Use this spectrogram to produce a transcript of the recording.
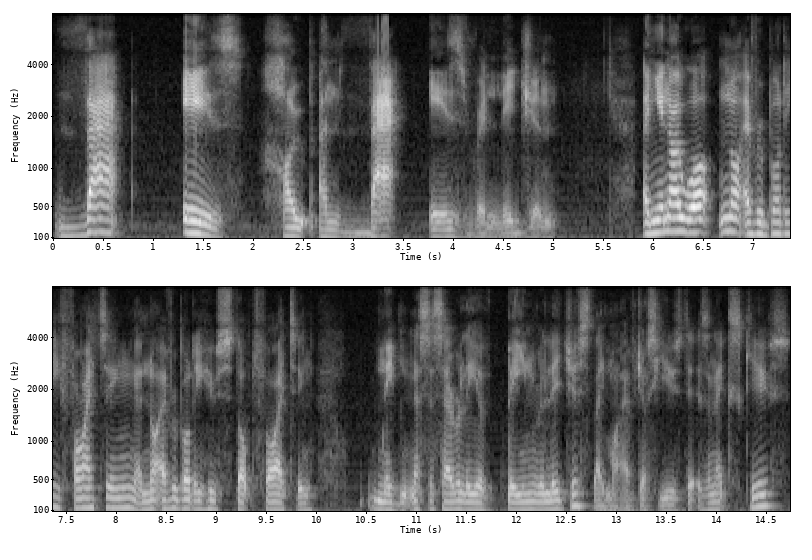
That is hope, and that is religion. And you know what? Not everybody fighting and not everybody who stopped fighting needn't necessarily have been religious. They might have just used it as an excuse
